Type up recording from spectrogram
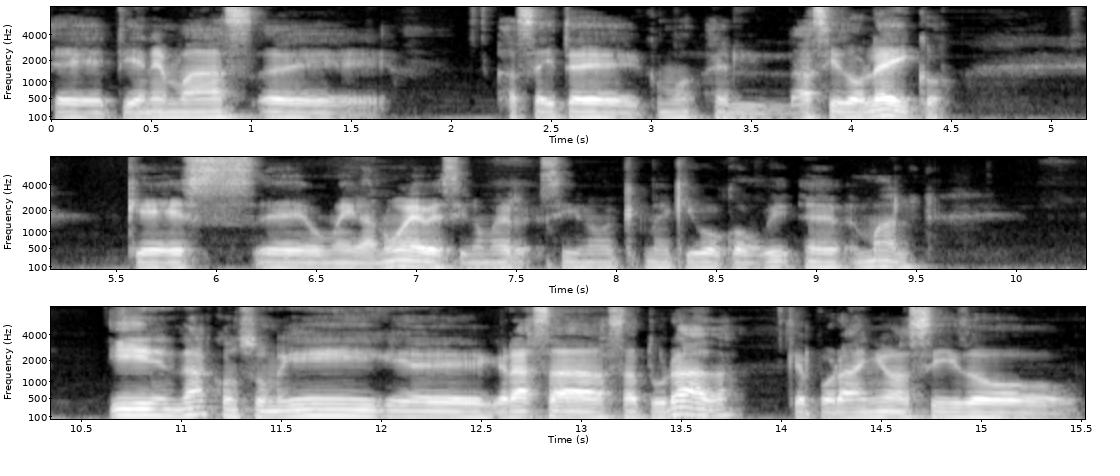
Eh, tiene más eh, aceite como el ácido oleico, que es omega 9, si no me, si no me equivoco mal. Y nada, consumí grasa saturada, que por año ha sido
